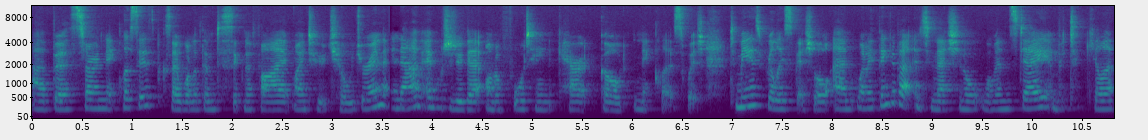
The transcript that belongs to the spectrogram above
uh, birthstone necklaces because I wanted them to signify my two children. And now I'm able to do that on a 14 karat gold necklace which to me is really special. And when I think about International Women's Day in particular,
